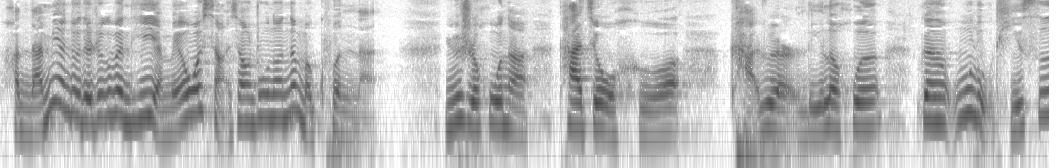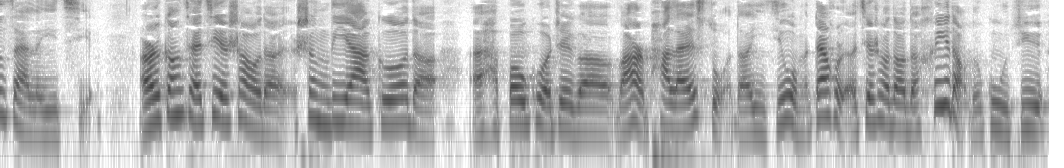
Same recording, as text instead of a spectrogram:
很难面对的这个问题也没有我想象中的那么困难。于是乎呢，他就和卡瑞尔离了婚，跟乌鲁提斯在了一起。而刚才介绍的圣地亚哥的，呃，还包括这个瓦尔帕莱索的，以及我们待会儿要介绍到的黑岛的故居，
